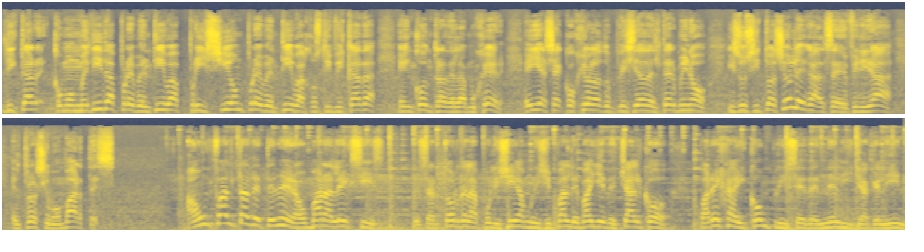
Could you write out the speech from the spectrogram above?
dictar como medida preventiva prisión preventiva justificada en contra de la mujer. Ella se acogió a la duplicidad del término y su situación legal se definirá el próximo martes. Aún falta detener a Omar Alexis, desertor de la Policía Municipal de Valle de Chalco, pareja y cómplice de Nelly Jacqueline.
